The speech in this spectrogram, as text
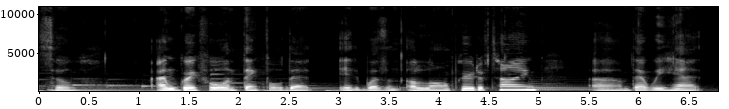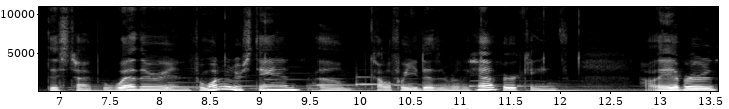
So I'm grateful and thankful that it wasn't a long period of time um, that we had this type of weather. And from what I understand, um, California doesn't really have hurricanes. However,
